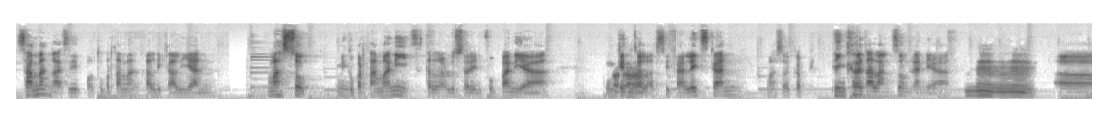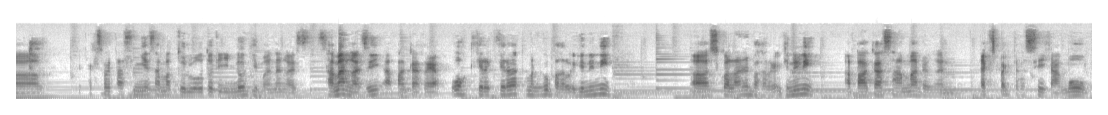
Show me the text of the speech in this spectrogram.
sama nggak sih waktu pertama kali kalian masuk minggu pertama nih setelah lulus dari Infopan ya? Mungkin Uh-uh. kalau si Felix kan masuk ke Bingketa langsung kan ya? Hmm, Eh, ekspektasinya sama dulu waktu di Indo gimana nggak sih? Sama nggak sih? Apakah kayak, oh kira-kira temanku bakal kayak gini nih, Eh, sekolahnya bakal kayak gini nih? Apakah sama dengan ekspektasi kamu?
